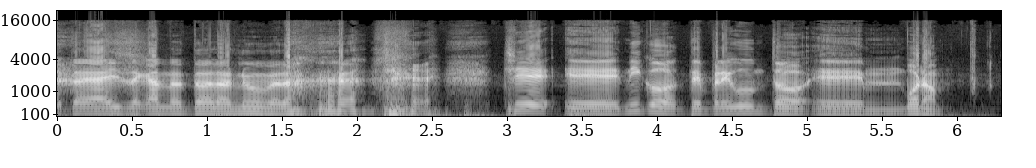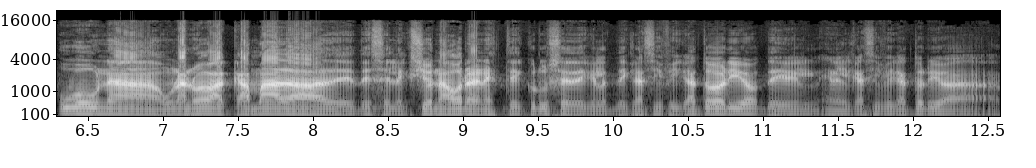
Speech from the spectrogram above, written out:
estoy ahí sacando todos los números. che, eh, Nico, te pregunto, eh, bueno, hubo una, una nueva camada de, de selección ahora en este cruce de, cla- de clasificatorio, del- en el clasificatorio a,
